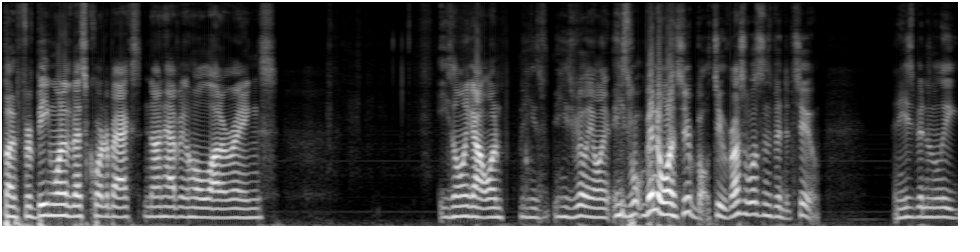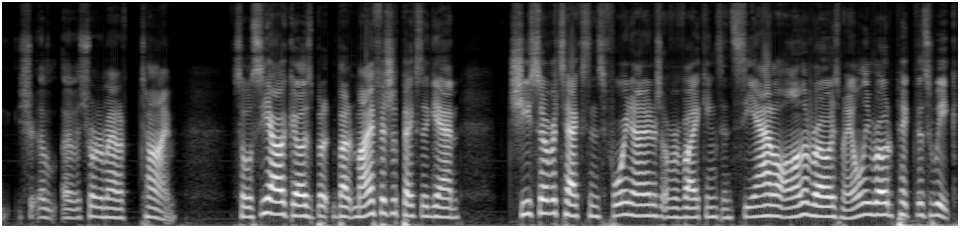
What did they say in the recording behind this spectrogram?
but for being one of the best quarterbacks, not having a whole lot of rings, he's only got one. He's he's really only he's been to one Super Bowl too. Russell Wilson's been to two, and he's been in the league sh- a, a short amount of time. So we'll see how it goes. But but my official picks again: Chiefs over Texans, 49ers over Vikings, and Seattle on the road is my only road pick this week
